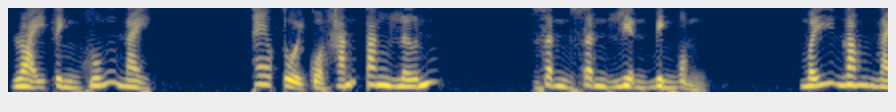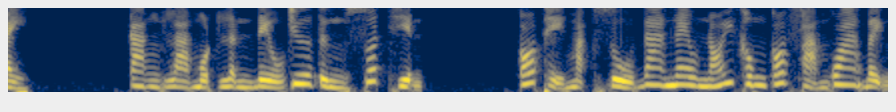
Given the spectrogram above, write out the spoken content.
Loại tình huống này. Theo tuổi của hắn tăng lớn. Dần dần liền bình ổn. Mấy năm này. Càng là một lần đều chưa từng xuất hiện. Có thể mặc dù Daniel nói không có phạm qua bệnh.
